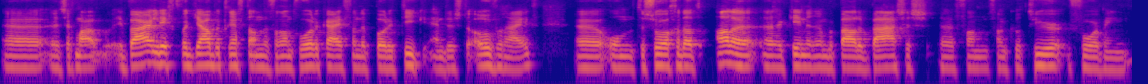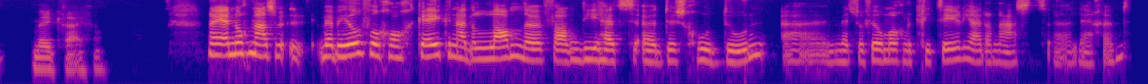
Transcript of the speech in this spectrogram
Uh, zeg maar, waar ligt wat jou betreft dan de verantwoordelijkheid van de politiek en dus de overheid uh, om te zorgen dat alle kinderen een bepaalde basis van, van cultuurvorming meekrijgen? Nou ja, nogmaals, we, we, hebben heel veel gewoon gekeken naar de landen van die het dus goed doen, met zoveel mogelijk criteria daarnaast leggend.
